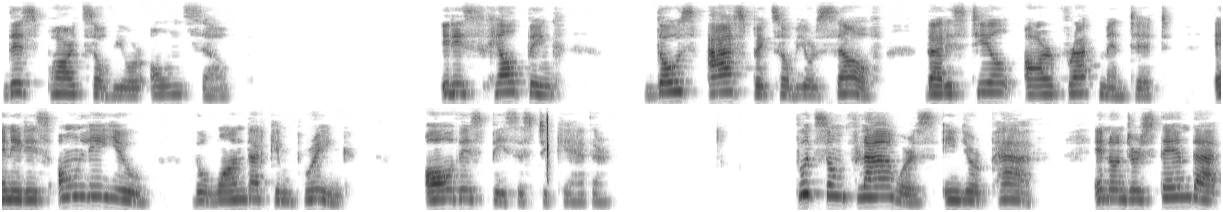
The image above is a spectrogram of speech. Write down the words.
these parts of your own self. It is helping those aspects of yourself that still are fragmented, and it is only you the one that can bring all these pieces together. Put some flowers in your path and understand that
